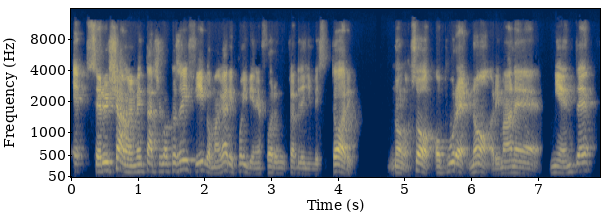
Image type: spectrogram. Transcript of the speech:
e se riusciamo a inventarci qualcosa di figo, magari poi viene fuori un club degli investitori non lo so, oppure no, rimane niente.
